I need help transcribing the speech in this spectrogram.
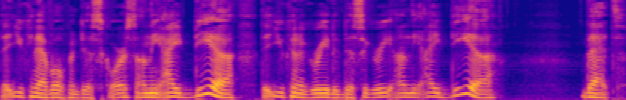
that you can have open discourse, on the idea that you can agree to disagree, on the idea that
